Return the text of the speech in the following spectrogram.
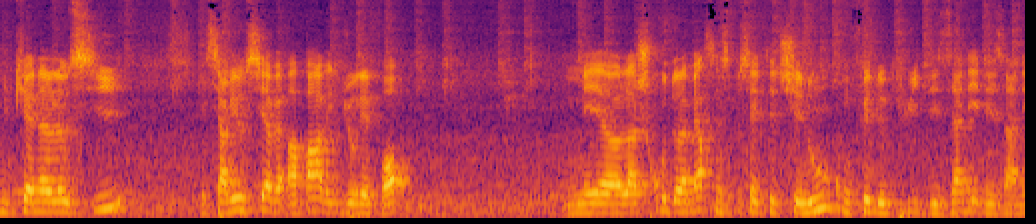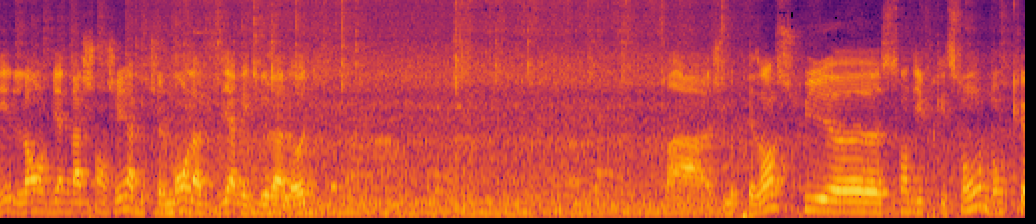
une cannelle aussi, et servi aussi à part avec du réfort. Mais la choucroute de la mer, c'est une spécialité de chez nous qu'on fait depuis des années et des années. Là, on vient de la changer. Habituellement, on la faisait avec de la lode. Bah, je me présente, je suis Sandy Frisson. Donc,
